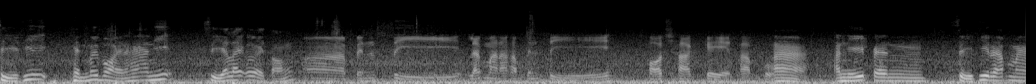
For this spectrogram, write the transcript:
สีที่เห็นบ่อยๆนะฮะ อันนี้ สีอะไรเอ่ยต๋อง อ่าเป็นสีแลบมานะครับ เป็นสีพอชาเกครับผม อ่า อันนี้เป็นสีที่แรปมา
